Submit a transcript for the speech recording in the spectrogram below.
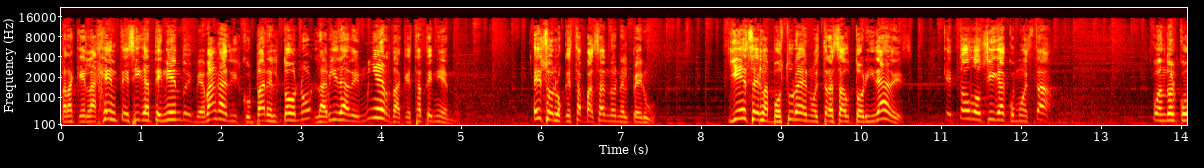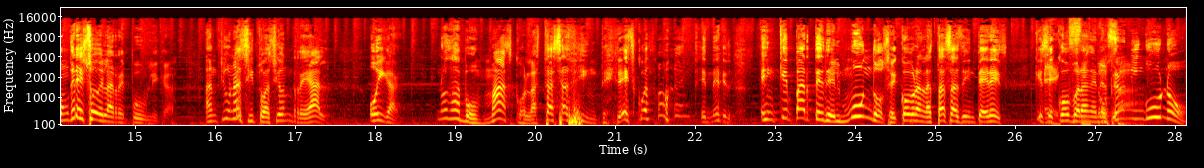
Para que la gente siga teniendo, y me van a disculpar el tono, la vida de mierda que está teniendo. Eso es lo que está pasando en el Perú. Y esa es la postura de nuestras autoridades. Que todo siga como está. Cuando el Congreso de la República ante una situación real. Oigan, no damos más con las tasas de interés. ¿Cuándo van a entender eso? ¿En qué parte del mundo se cobran las tasas de interés que se cobran en el Perú? Ninguno.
